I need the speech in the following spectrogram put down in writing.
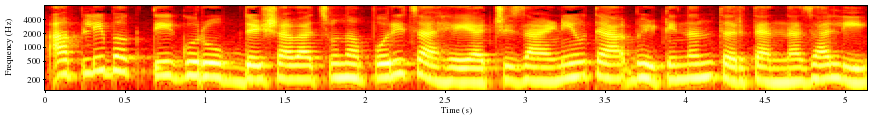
आपली भक्ती गुरु उपदेशा वाचून अपोरीच आहे याची जाणीव त्या भेटीनंतर त्यांना झाली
